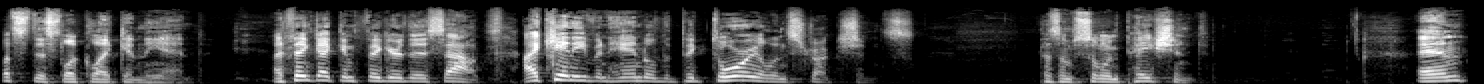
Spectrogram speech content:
What's this look like in the end? I think I can figure this out. I can't even handle the pictorial instructions because I'm so impatient. And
